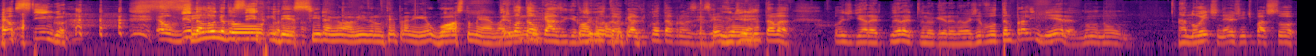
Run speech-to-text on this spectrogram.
é o single. É o vida single louca do single. e descida, meu amigo, não tem pra ninguém. Eu gosto mesmo. Deixa eu contar um caso aqui, conta, deixa eu contar conta, um caso, vou contar pra vocês aqui. Um dia a gente tava, onde que era? Não era Arthur Nogueira, não. A gente voltando pra Limeira, no, no, à noite, né? A gente passou,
